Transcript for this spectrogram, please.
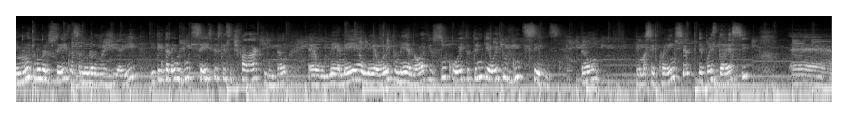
Tem muito número 6 nessa numerologia aí, e tem também o 26 que eu esqueci de falar aqui. Então é o 66, o 68, o 69, o 58, o 38 e o 26. Então tem uma sequência, depois desce. É...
